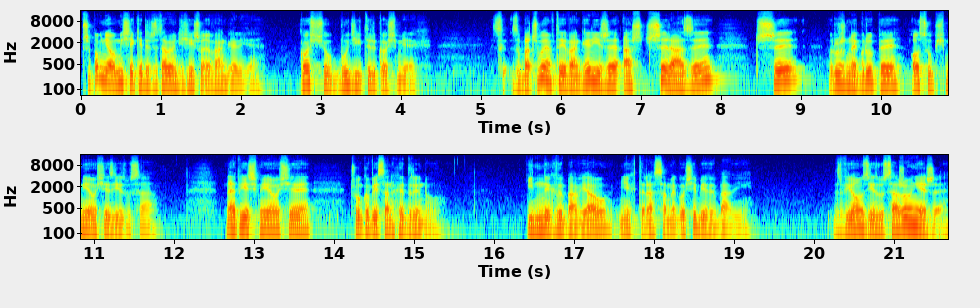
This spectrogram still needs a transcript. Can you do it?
przypomniał mi się, kiedy czytałem dzisiejszą Ewangelię. Kościół budzi tylko śmiech. Zobaczyłem w tej Ewangelii, że aż trzy razy trzy różne grupy osób śmieją się z Jezusa. Najpierw śmieją się członkowie Sanhedrynu. Innych wybawiał, niech teraz samego siebie wybawi. Drwią z Jezusa żołnierze.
